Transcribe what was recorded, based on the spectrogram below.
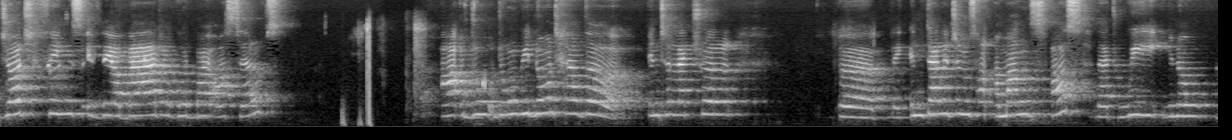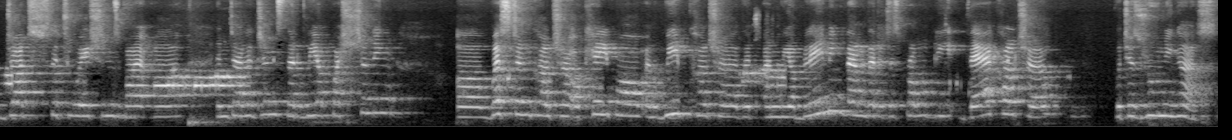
judge things if they are bad or good by ourselves? Uh, do, do we don't have the intellectual uh, like intelligence amongst us that we you know judge situations by our intelligence that we are questioning uh, western culture or k-pop and weeb culture that and we are blaming them that it is probably their culture which is ruining us.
